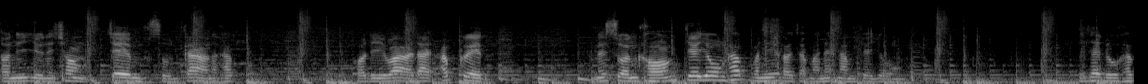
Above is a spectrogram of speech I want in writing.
ตอนนี้อยู่ในช่องเจม09นะครับ พอดีว่าได้อัปเกรด ในส่วนของเกียร์โยงครับ วันนี้เราจะมาแนะนำเกียร์โยงเดี๋ยวให้ดูครับ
